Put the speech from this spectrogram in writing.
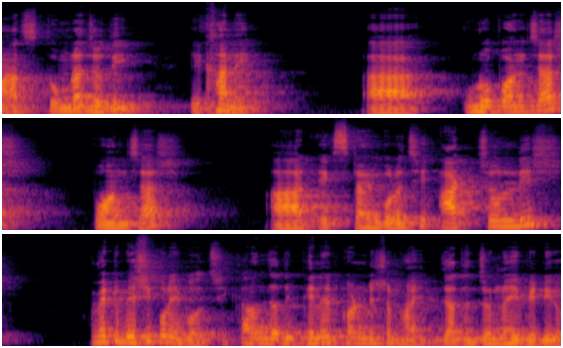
পাঁচ তোমরা যদি এখানে ঊনপঞ্চাশ, পঞ্চাশ আর এক্সট্রা আমি বলেছি আটচল্লিশ, আমি একটু বেশি করেই বলছি, কারণ যদি ফেলের কন্ডিশন হয়, যাদের জন্য এই ভিডিও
